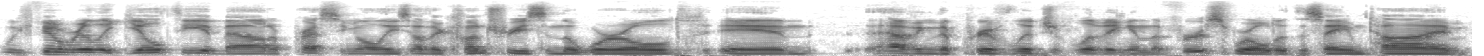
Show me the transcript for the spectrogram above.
we feel really guilty about oppressing all these other countries in the world and having the privilege of living in the first world at the same time.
